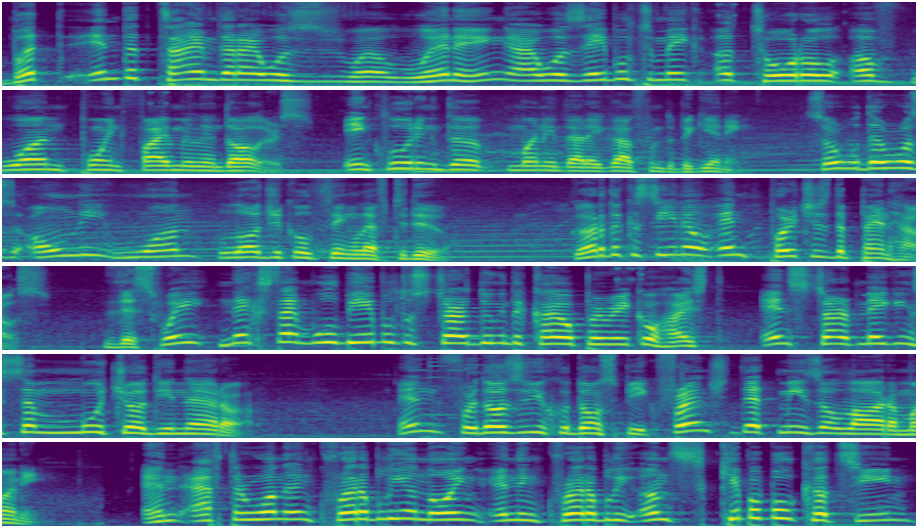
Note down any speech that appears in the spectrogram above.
But in the time that I was, well, winning, I was able to make a total of $1.5 million, including the money that I got from the beginning. So there was only one logical thing left to do. Go to the casino and purchase the penthouse. This way, next time we'll be able to start doing the Cayo Perico heist and start making some mucho dinero. And for those of you who don't speak French, that means a lot of money. And after one incredibly annoying and incredibly unskippable cutscene,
